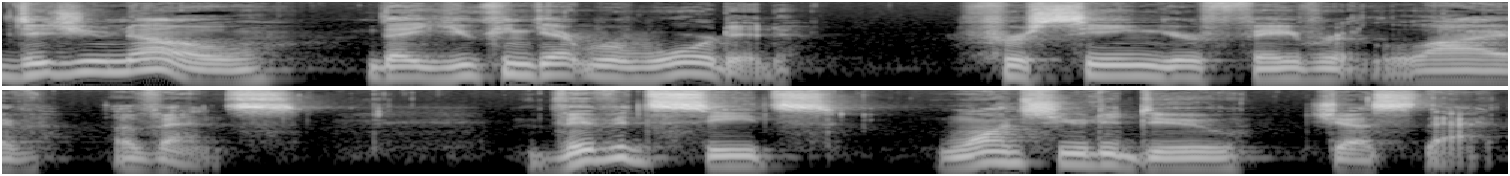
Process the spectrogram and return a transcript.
did you know that you can get rewarded for seeing your favorite live events. Vivid Seats wants you to do just that.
